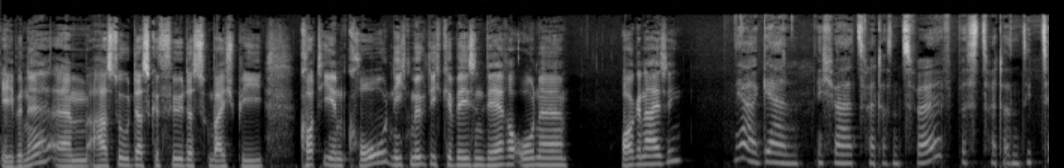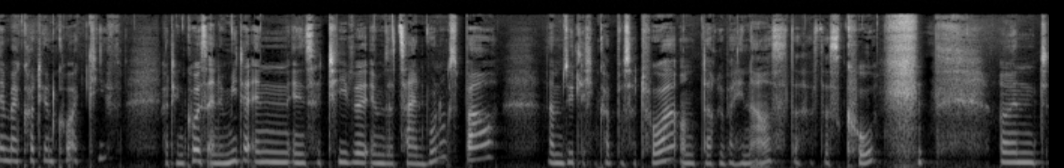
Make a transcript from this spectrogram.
Ebene. Ähm, hast du das Gefühl, dass zum Beispiel Cotti Co. nicht möglich gewesen wäre ohne Organizing? Ja, gern. Ich war 2012 bis 2017 bei Cotti Co. aktiv. Cotti Co. ist eine Mieterinneninitiative im sozialen Wohnungsbau am südlichen Cottbusser Tor und darüber hinaus, das ist das Co. Und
